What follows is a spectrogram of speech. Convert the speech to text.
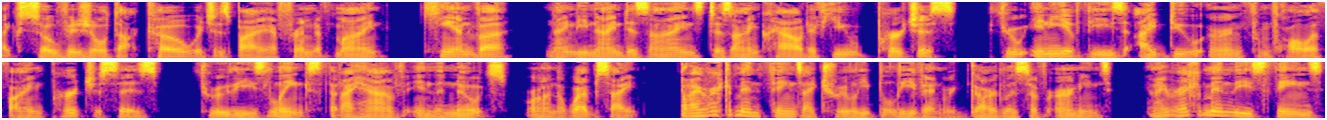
like sovisual.co, which is by a friend of mine, Canva, 99 Designs, Design Crowd, if you purchase through any of these, I do earn from qualifying purchases through these links that I have in the notes or on the website. But I recommend things I truly believe in, regardless of earnings. And I recommend these things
